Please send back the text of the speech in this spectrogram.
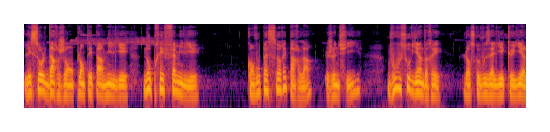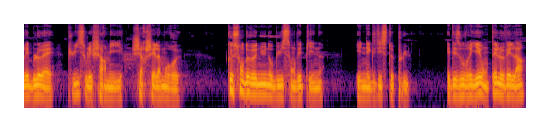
les saules d'argent plantés par milliers, nos prés familiers? Quand vous passerez par là, jeune fille, vous vous souviendrez, lorsque vous alliez cueillir les bleuets, puis sous les charmilles chercher l'amoureux. Que sont devenus nos buissons d'épines? Ils n'existent plus. Et des ouvriers ont élevé là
